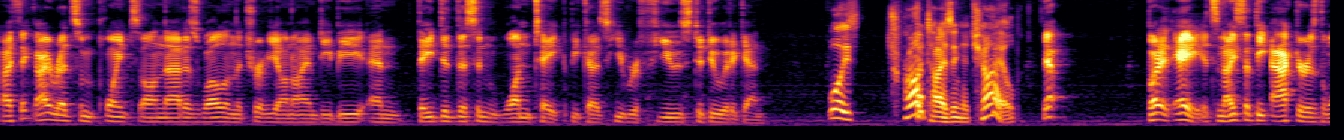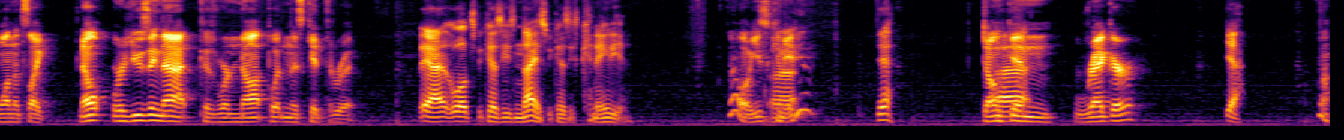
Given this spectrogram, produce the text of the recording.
I think I read some points on that as well in the trivia on IMDb and they did this in one take because he refused to do it again. Well, he's traumatizing a child. Yeah. But hey, it's nice that the actor is the one that's like, "Nope, we're using that cuz we're not putting this kid through it." Yeah, well, it's because he's nice because he's Canadian. No, he's Canadian? Yeah. Duncan Regehr? Yeah. Oh,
